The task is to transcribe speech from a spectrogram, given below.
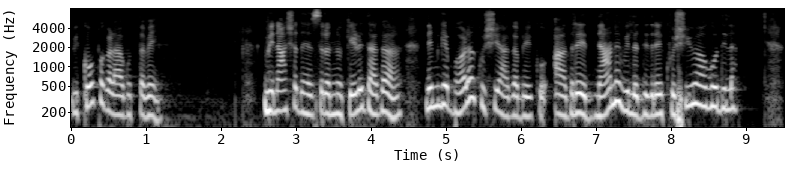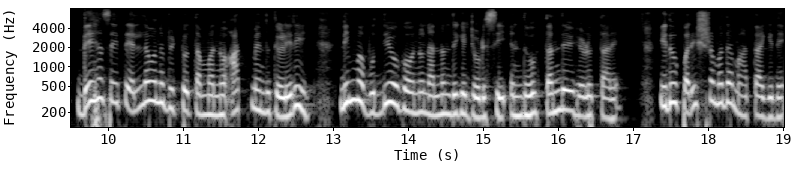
ವಿಕೋಪಗಳಾಗುತ್ತವೆ. ವಿನಾಶದ ಹೆಸರನ್ನು ಕೇಳಿದಾಗ ನಿಮಗೆ ಬಹಳ ಖುಷಿಯಾಗಬೇಕು. ಆದರೆ ಜ್ಞಾನವಿಲ್ಲದಿದ್ದರೆ ಖುಷಿಯೂ ಆಗುವುದಿಲ್ಲ. ದೇಹ ಸಹಿತ ಎಲ್ಲವನ್ನು ಬಿಟ್ಟು ತಮ್ಮನ್ನು ಆತ್ಮ ಎಂದು ತಿಳಿರಿ ನಿಮ್ಮ ಬುದ್ಧಿಯೋಗವನ್ನು ನನ್ನೊಂದಿಗೆ ಜೋಡಿಸಿ ಎಂದು ತಂದೆಯು ಹೇಳುತ್ತಾರೆ. ಇದು ಪರಿಶ್ರಮದ ಮಾತಾಗಿದೆ.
